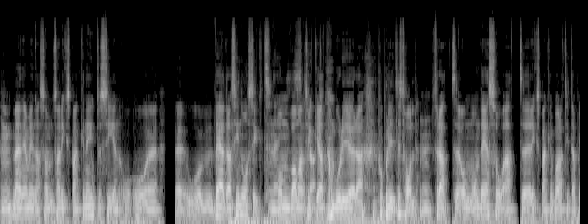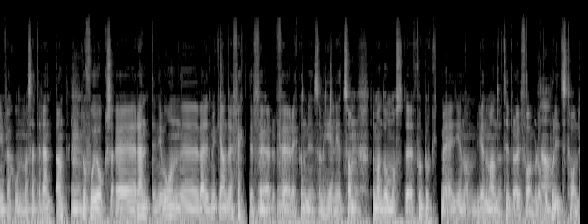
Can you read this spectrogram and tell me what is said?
Mm. Men jag menar som, som Riksbanken är ju inte sen och, och och vädra sin åsikt Nej, om vad man tycker klart. att man borde göra på politiskt håll. Mm. För att eh, om, om det är så att eh, Riksbanken bara tittar på inflationen och man sätter räntan mm. då får ju också eh, räntenivån eh, väldigt mycket andra effekter för, mm. för mm. ekonomin som helhet som, mm. som man då måste få bukt med genom, genom andra typer av reformer då ja. på politiskt håll.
